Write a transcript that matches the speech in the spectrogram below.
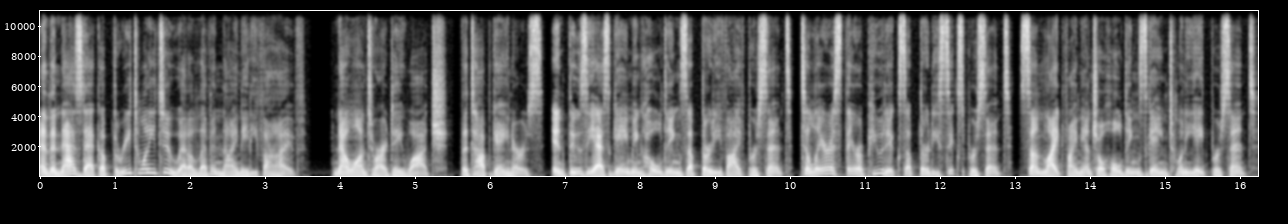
and the Nasdaq up 322 at 11,985. Now on to our day watch. The top gainers Enthusiast Gaming Holdings up 35%, Talaris Therapeutics up 36%, Sunlight Financial Holdings gained 28%,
